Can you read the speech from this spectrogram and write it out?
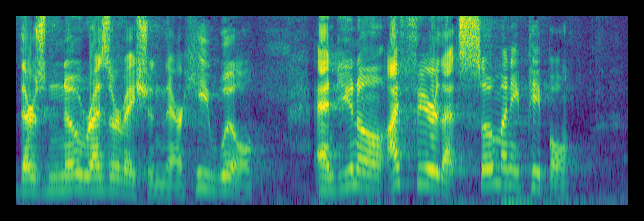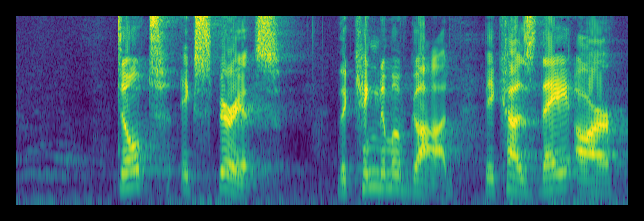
There's no reservation there. He will. And you know, I fear that so many people don't experience the kingdom of God because they are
